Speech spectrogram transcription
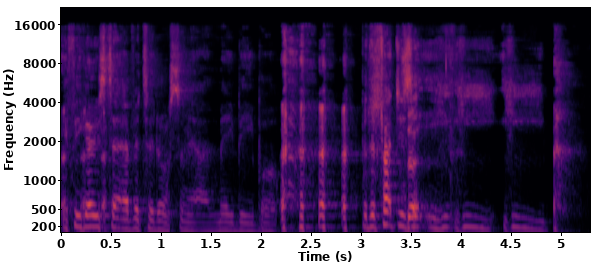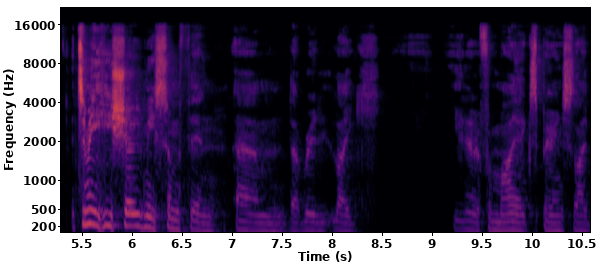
If he goes to Everton or something, uh, maybe. But but the fact is, So- he, he he to me he showed me something um, that really like you know from my experience, like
